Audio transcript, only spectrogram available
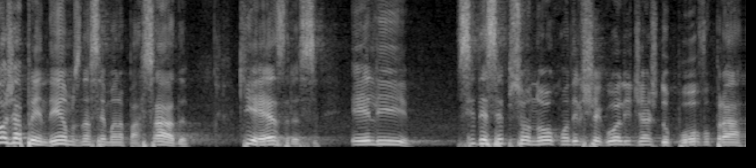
Nós já aprendemos na semana passada que Esdras, ele se decepcionou quando ele chegou ali diante do povo para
